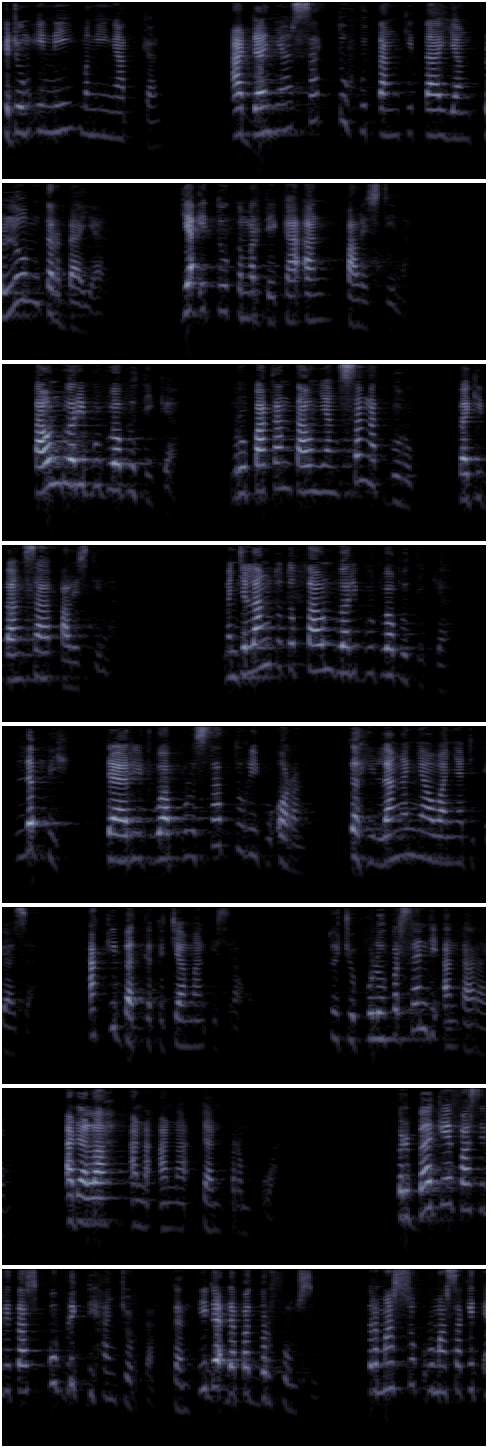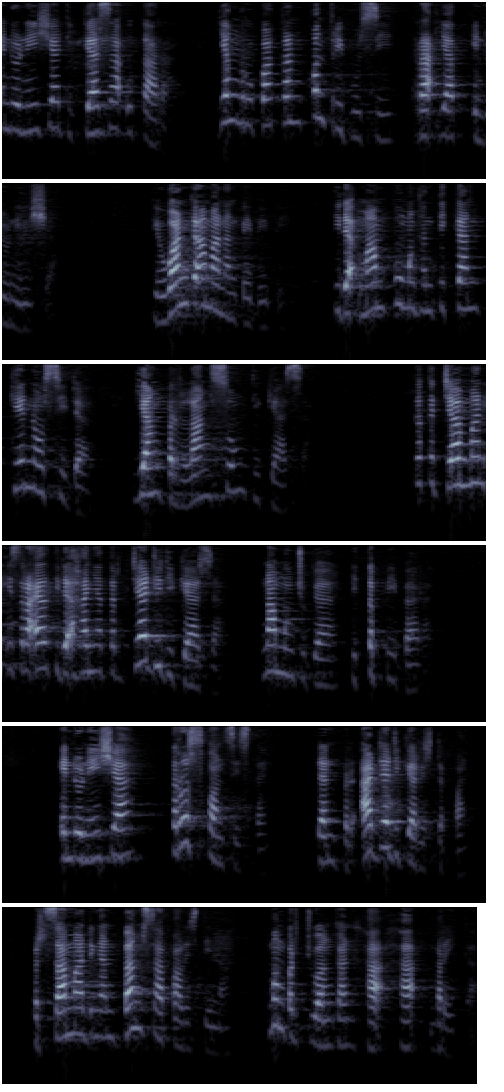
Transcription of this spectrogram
Gedung ini mengingatkan adanya satu hutang kita yang belum terbayar, yaitu kemerdekaan Palestina. Tahun 2023 merupakan tahun yang sangat buruk bagi bangsa Palestina. Menjelang tutup tahun 2023, lebih dari 21 ribu orang kehilangan nyawanya di Gaza akibat kekejaman Israel. 70 persen di antaranya adalah anak-anak dan perempuan. Berbagai fasilitas publik dihancurkan dan tidak dapat berfungsi, termasuk Rumah Sakit Indonesia di Gaza Utara yang merupakan kontribusi rakyat Indonesia. Dewan Keamanan PBB tidak mampu menghentikan genosida yang berlangsung di Gaza. Kekejaman Israel tidak hanya terjadi di Gaza, namun juga di tepi barat. Indonesia terus konsisten dan berada di garis depan bersama dengan bangsa Palestina memperjuangkan hak-hak mereka.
